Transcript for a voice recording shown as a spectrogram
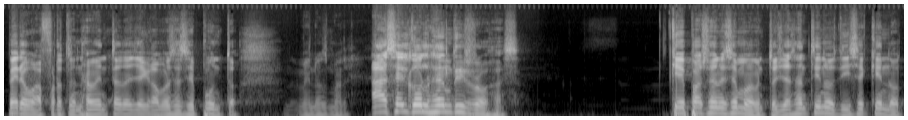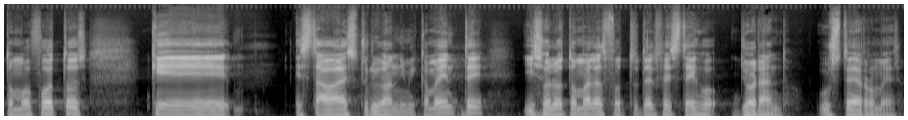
Pero afortunadamente no llegamos a ese punto. Menos mal. Hace el gol Henry Rojas. ¿Qué pasó en ese momento? Ya Santi nos dice que no tomó fotos, que estaba destruido anímicamente y solo toma las fotos del festejo llorando. Usted, Romero.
